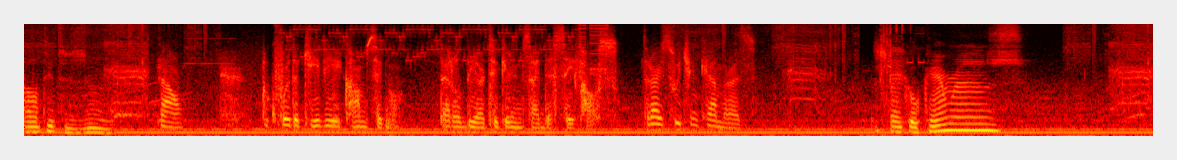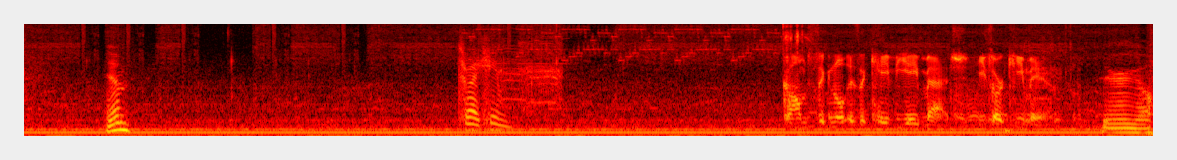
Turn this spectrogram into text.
I don't need to zoom. Now, look for the KVA com signal. That'll be our ticket inside the safe house. Try switching cameras. Psycho cameras. Him? Try him. Com signal is a KVA match. He's our key man. There you go.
